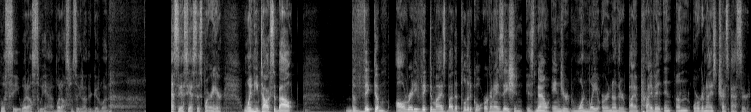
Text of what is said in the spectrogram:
Let's see, what else do we have? What else was another good one? Yes, yes, yes, this point right here. When he talks about the victim already victimized by the political organization is now injured one way or another by a private and unorganized trespasser.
